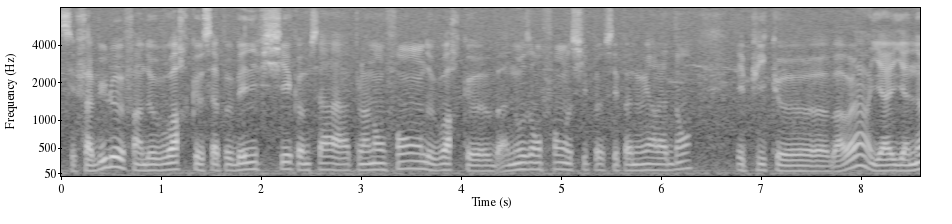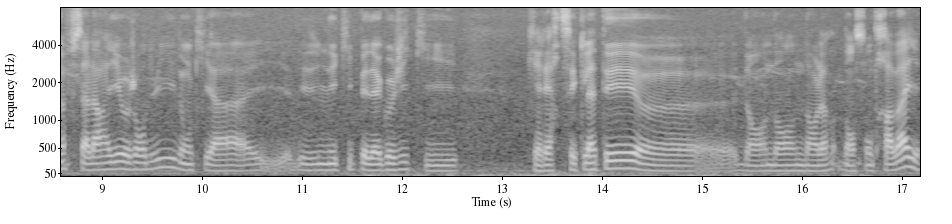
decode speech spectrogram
C'est fabuleux enfin, de voir que ça peut bénéficier comme ça à plein d'enfants, de voir que bah, nos enfants aussi peuvent s'épanouir là-dedans. Et puis que bah voilà, il y, a, il 9 salariés aujourd'hui, donc il y, a, une équipe pédagogique qui, qui a l'air de s'éclater euh, dans, dans, son travail.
